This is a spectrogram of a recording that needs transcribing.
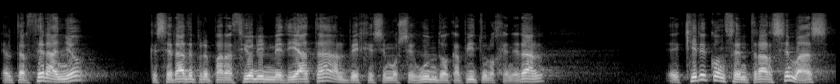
El tercer año, que será de preparación inmediata al vigésimo segundo capítulo general, eh, quiere concentrarse más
